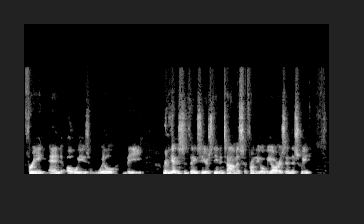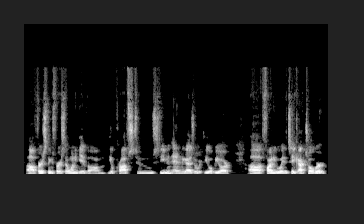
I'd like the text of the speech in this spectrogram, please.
free and always will be. We're going to get into some things here. Stephen Thomas from the OBR is in this week. Uh, first things first, I want to give um, you know props to Stephen and the guys over at the OBR uh, finding a way to take October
